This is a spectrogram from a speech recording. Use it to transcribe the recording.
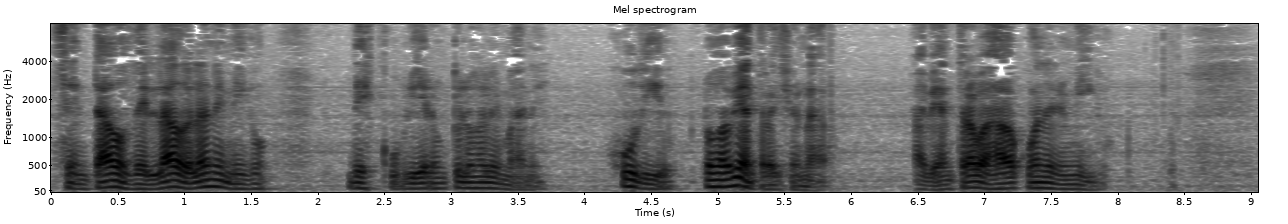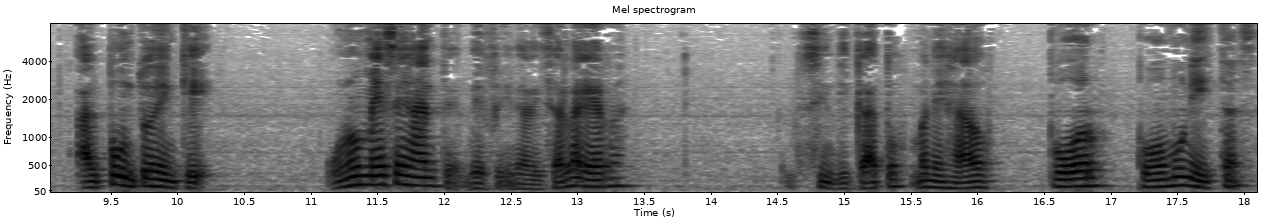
sentados del lado del enemigo, descubrieron que los alemanes judíos los habían traicionado, habían trabajado con el enemigo, al punto en que unos meses antes de finalizar la guerra, sindicatos manejados por comunistas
